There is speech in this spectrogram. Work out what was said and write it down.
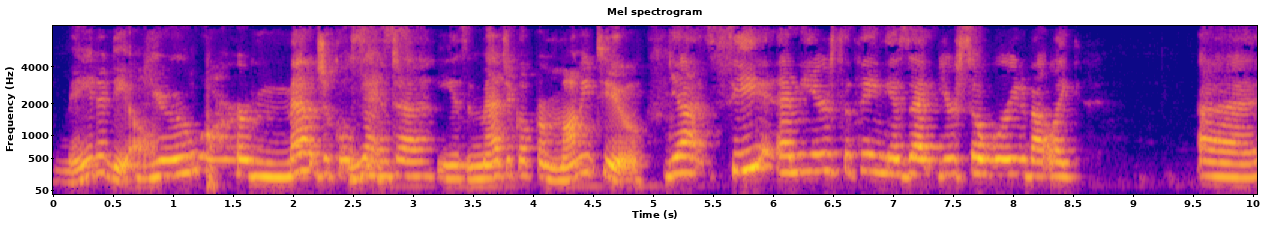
made a deal. You are magical, Yes, Santa. He is magical for mommy too. Yeah. See, and here's the thing is that you're so worried about like uh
